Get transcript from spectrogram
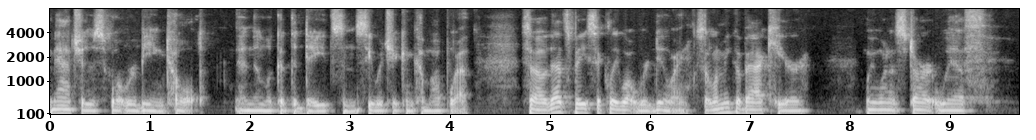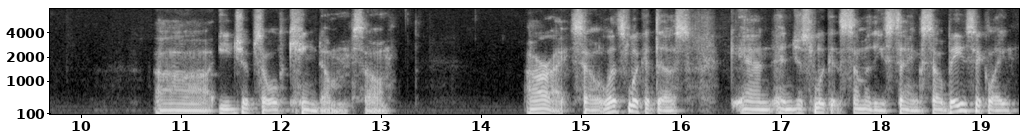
matches what we're being told and then look at the dates and see what you can come up with so that's basically what we're doing so let me go back here we want to start with uh, egypt's old kingdom so All right, so let's look at this and and just look at some of these things. So basically,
